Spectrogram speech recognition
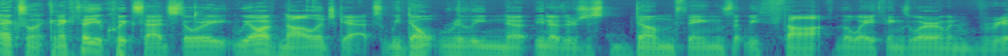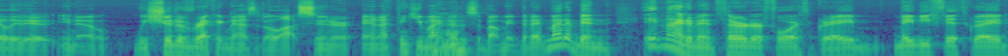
Excellent. Can I tell you a quick side story? We all have knowledge gaps. We don't really know, you know, there's just dumb things that we thought the way things were when really, they- you know, we should have recognized it a lot sooner. And I think you might know mm-hmm. this about me, but it might have been, it might have been third or fourth grade, maybe fifth grade,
